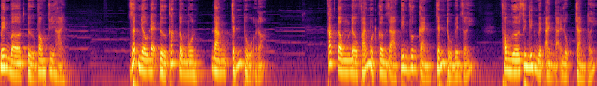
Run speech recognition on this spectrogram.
Bên bờ tử vong chi hải, Rất nhiều đệ tử các tông môn Đang chấn thủ ở đó. Các tông đều phái một cường giả tiên vương cảnh Chấn thủ biên giới, Phòng ngừa sinh linh Nguyệt Ảnh Đại Lục tràn tới,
